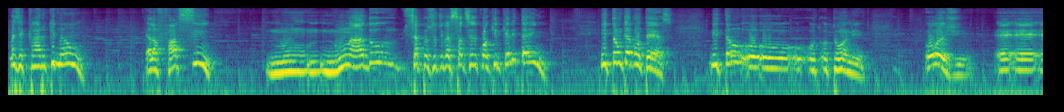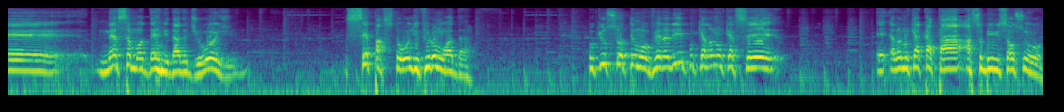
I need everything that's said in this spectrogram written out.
mas é claro que não. Ela faz sim, num, num lado, se a pessoa estiver satisfeita com aquilo que ele tem. Então, o que acontece? Então, o, o, o, o Tony, hoje, é, é, é, nessa modernidade de hoje, ser pastor hoje virou moda. Porque o senhor tem uma ovelha ali, porque ela não quer ser. É, ela não quer acatar a submissão ao senhor.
